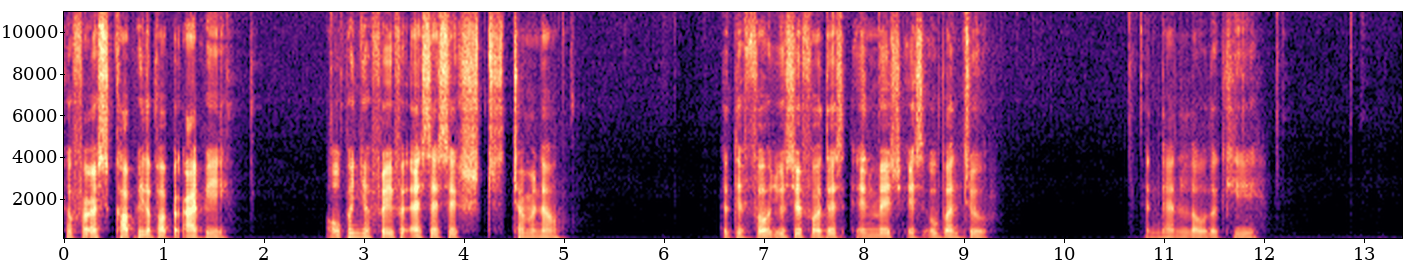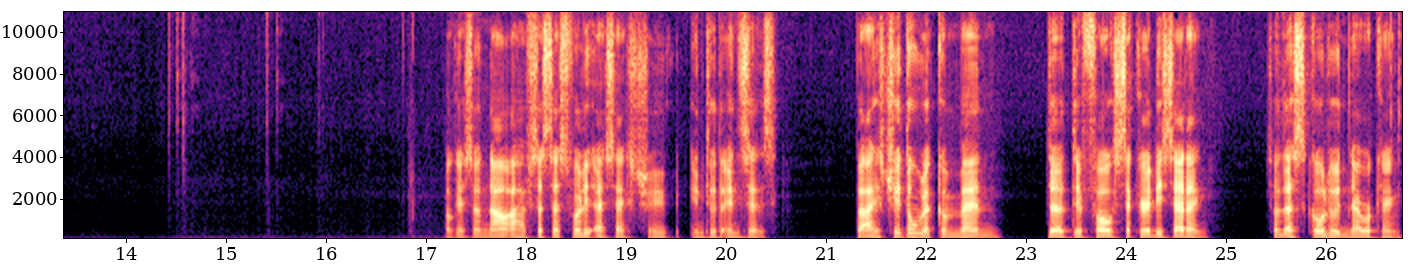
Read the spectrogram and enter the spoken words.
So first, copy the public IP. Open your favorite SSH terminal. The default user for this image is Ubuntu. And then load the key. Okay, so now I have successfully SSH into the instance. But I actually don't recommend the default security setting. So let's go to networking.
